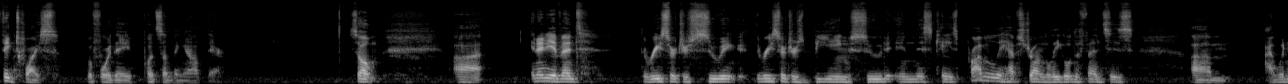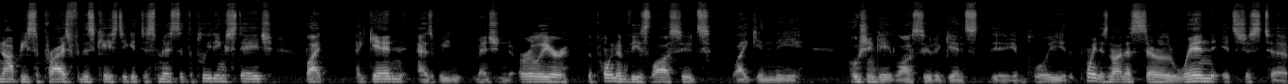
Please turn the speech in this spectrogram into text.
think twice before they put something out there. So, uh, in any event, the researchers suing the researchers being sued in this case probably have strong legal defenses. Um, I would not be surprised for this case to get dismissed at the pleading stage, but again, as we mentioned earlier, the point of these lawsuits, like in the OceanGate lawsuit against the employee, the point is not necessarily to win; it's just to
